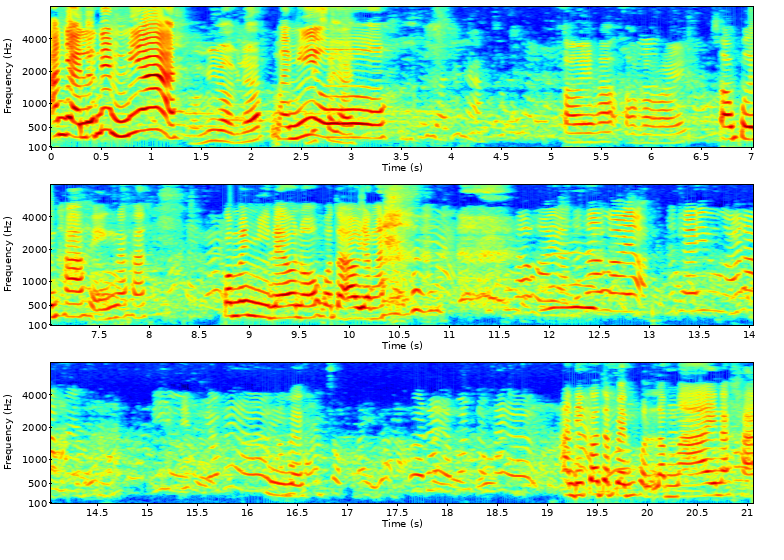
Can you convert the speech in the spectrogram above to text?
อันใหญ่เลยนี่เมียมันมีแบบนี้นะไม่มีโอตายฮะสองหายสองปืนห้าเหงนะคะ ก็ไม่มีแล้วเนาะก็จะเอายังไง เข้าไงอะจะเข้าไงอะจะเทอยู่ไงล่ะมีอยู่เดี๋ยวไม่ เลย อันนี้ก็จะเป็นผลไม้นะคะ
